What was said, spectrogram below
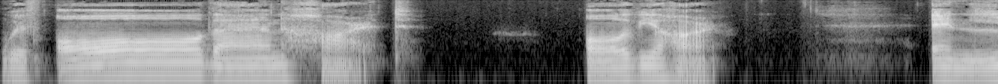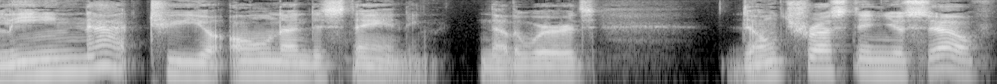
with all thine heart, all of your heart, and lean not to your own understanding. In other words, don't trust in yourself.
